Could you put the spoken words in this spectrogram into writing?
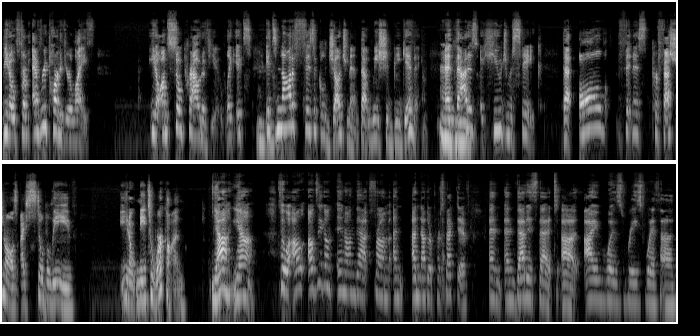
you know, from every part of your life you know i'm so proud of you like it's mm-hmm. it's not a physical judgment that we should be giving mm-hmm. and that is a huge mistake that all fitness professionals i still believe you know need to work on yeah yeah so i'll i'll dig on in on that from an, another perspective and and that is that uh, I was raised with a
